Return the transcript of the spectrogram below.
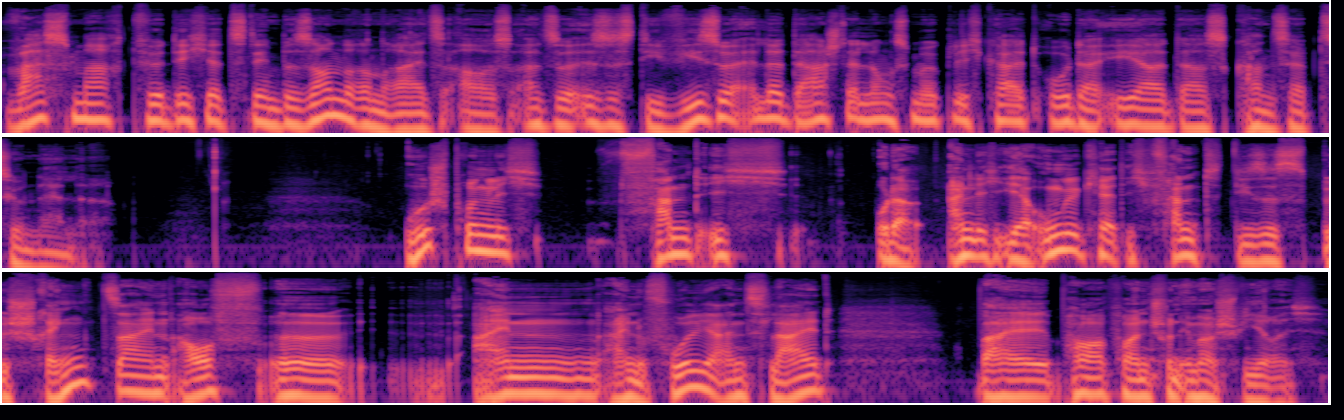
Was macht für dich jetzt den besonderen Reiz aus? Also ist es die visuelle Darstellungsmöglichkeit oder eher das Konzeptionelle? Ursprünglich fand ich oder eigentlich eher umgekehrt, ich fand dieses Beschränktsein auf äh, ein, eine Folie, ein Slide bei PowerPoint schon immer schwierig.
